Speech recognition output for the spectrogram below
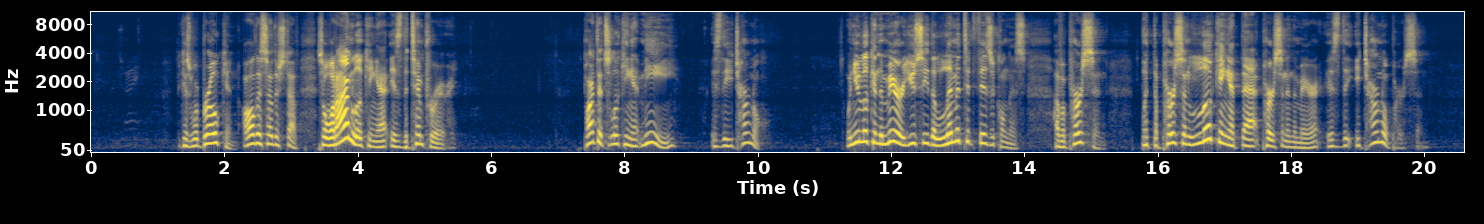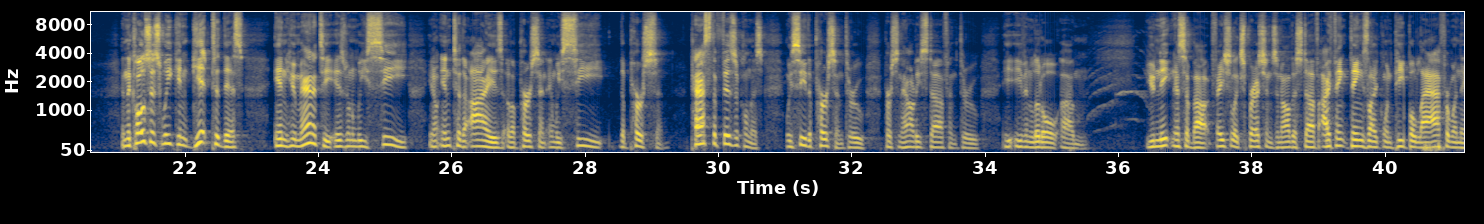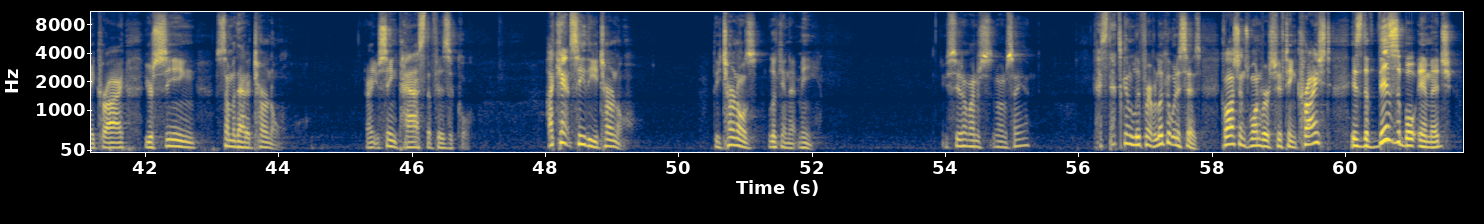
because we're broken, all this other stuff. So, what I'm looking at is the temporary. Part that's looking at me is the eternal. When you look in the mirror, you see the limited physicalness of a person, but the person looking at that person in the mirror is the eternal person. And the closest we can get to this in humanity is when we see, you know, into the eyes of a person and we see the person past the physicalness we see the person through personality stuff and through even little um, uniqueness about facial expressions and all this stuff. I think things like when people laugh or when they cry, you're seeing some of that eternal. Right? You're seeing past the physical. I can't see the eternal. The eternal's looking at me. You see what I'm, under, what I'm saying? Guys, that's going to live forever. Look at what it says Colossians 1, verse 15. Christ is the visible image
